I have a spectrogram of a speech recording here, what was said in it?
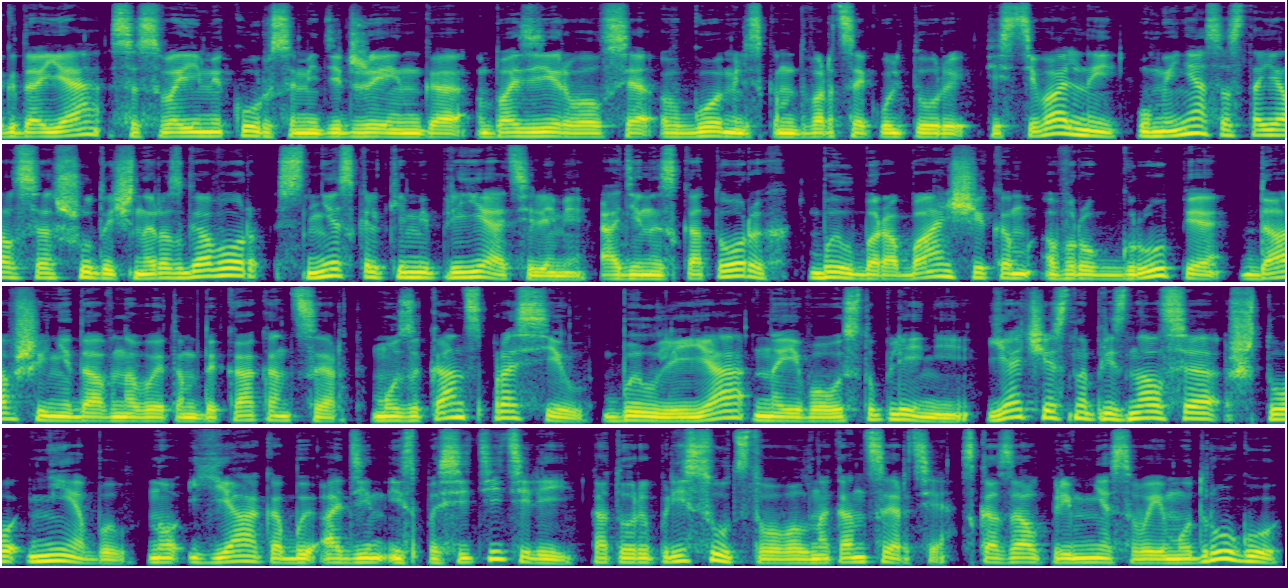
Когда я со своими курсами диджеинга базировался в Гомельском дворце культуры фестивальный, у меня состоялся шуточный разговор с несколькими приятелями, один из которых был барабанщиком в рок-группе, давший недавно в этом ДК концерт. Музыкант спросил, был ли я на его выступлении. Я честно признался, что не был, но якобы один из посетителей, который присутствовал на концерте, сказал при мне своему другу,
